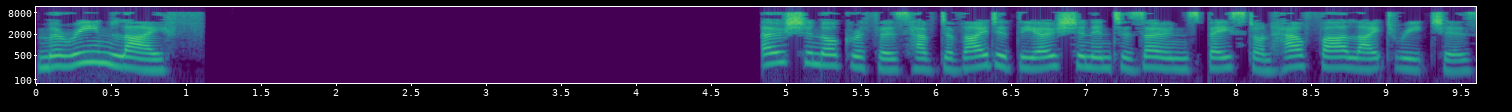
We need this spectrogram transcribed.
Marine life Oceanographers have divided the ocean into zones based on how far light reaches.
